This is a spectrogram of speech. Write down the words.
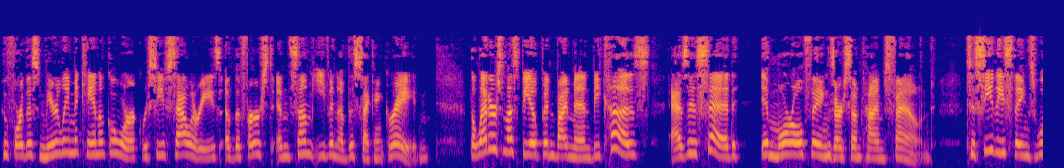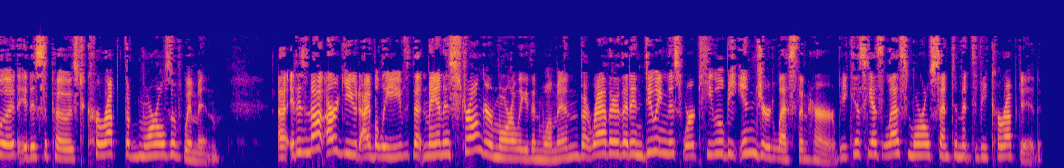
who for this merely mechanical work receive salaries of the first and some even of the second grade. The letters must be opened by men because, as is said, immoral things are sometimes found. To see these things would, it is supposed, corrupt the morals of women. Uh, it is not argued, I believe, that man is stronger morally than woman, but rather that in doing this work he will be injured less than her, because he has less moral sentiment to be corrupted.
